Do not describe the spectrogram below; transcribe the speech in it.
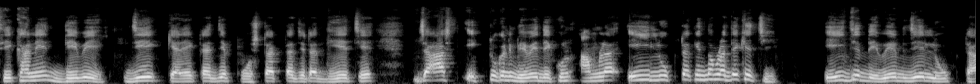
সেখানে দেবের যে ক্যারেক্টার যে পোস্টারটা যেটা দিয়েছে জাস্ট একটুখানি ভেবে দেখুন, আমরা এই লুকটা কিন্তু আমরা দেখেছি। এই যে দেবের যে লুকটা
